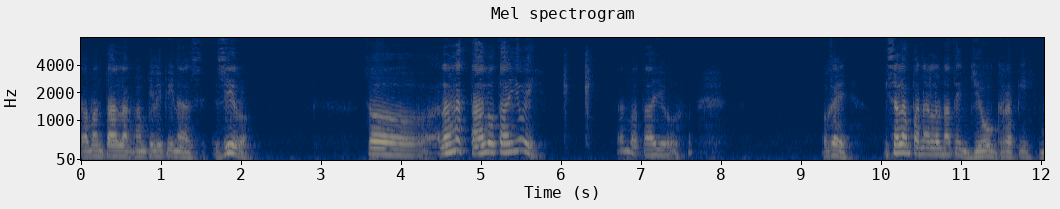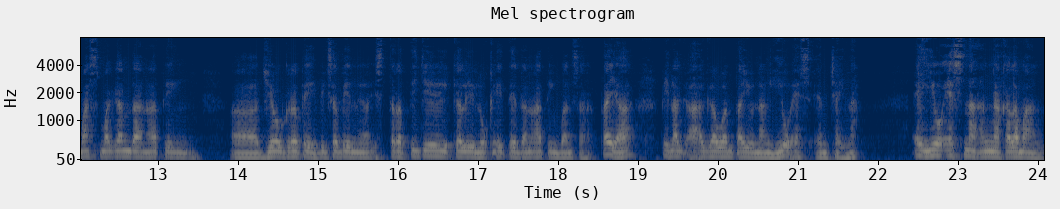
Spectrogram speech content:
samantalang ang Pilipinas zero. So, lahat talo tayo eh. Saan ba tayo? Okay, isa lang panalo natin, geography. Mas maganda ang ating uh, geography. Ibig sabihin, uh, strategically located ang ating bansa. Kaya, pinag-aagawan tayo ng US and China. Eh, US na ang nakalamang.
